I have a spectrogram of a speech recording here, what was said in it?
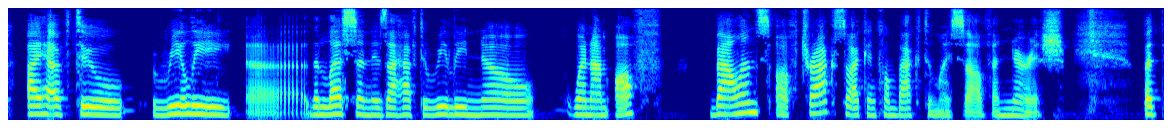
I have to really. Uh, the lesson is I have to really know when I'm off balance, off track, so I can come back to myself and nourish. But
